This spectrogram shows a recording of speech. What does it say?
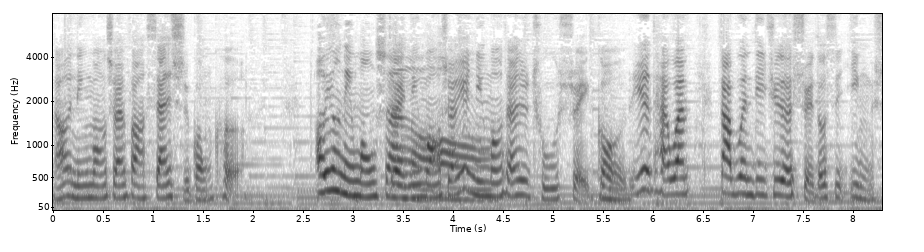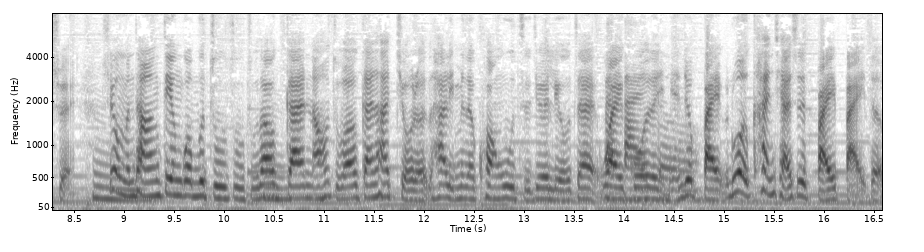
然后柠檬酸放三十公克，哦，用柠檬酸，对，柠檬酸，因为柠檬酸是除水垢的。因为台湾大部分地区的水都是硬水，所以我们常常电锅不煮煮煮到干，然后煮到干，它久了，它里面的矿物质就会留在外锅的里面，就白。如果看起来是白白的，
